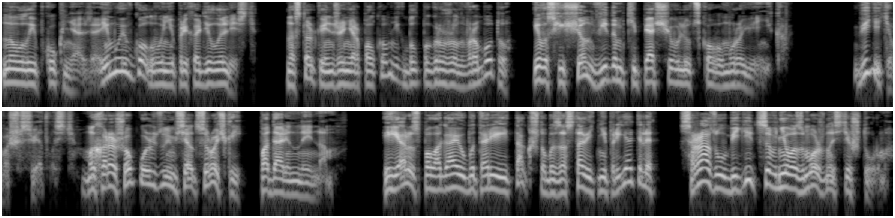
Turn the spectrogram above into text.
на улыбку князя. Ему и в голову не приходило лезть. Настолько инженер-полковник был погружен в работу и восхищен видом кипящего людского муравейника. «Видите, ваша светлость, мы хорошо пользуемся отсрочкой, подаренной нам и я располагаю батареей так, чтобы заставить неприятеля сразу убедиться в невозможности штурма.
